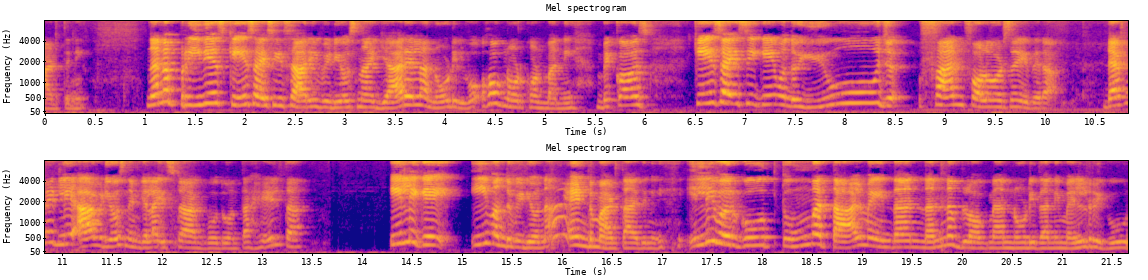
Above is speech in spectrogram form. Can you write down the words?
ಮಾಡ್ತೀನಿ. ನನ್ನ previous K S I C sorry ವಿಡಿಯೋಸ್ನ ಯಾರೆಲ್ಲ ನೋಡಿಲ್ವೋ ಹೋಗಿ ನೋಡ್ಕೊಂಡು ಬನ್ನಿ. ಬಿಕಾಸ್ ಕೆ ಎಸ್ ಐ ಸಿಗೆ ಒಂದು ಯೂಜ್ ಫ್ಯಾನ್ ಫಾಲೋವರ್ಸೇ ಇದ್ದೀರಾ. ಡೆಫಿನೆಟ್ಲಿ ಆ ವಿಡಿಯೋಸ್ ನಿಮಗೆಲ್ಲ ಇಷ್ಟ ಆಗ್ಬೋದು ಅಂತ ಹೇಳ್ತಾ ಇಲ್ಲಿಗೆ ಈ ಒಂದು ವಿಡಿಯೋನ ಎಂಡ್ ಮಾಡ್ತಾ ಇದ್ದೀನಿ. ಇಲ್ಲಿವರೆಗೂ ತುಂಬ ತಾಳ್ಮೆಯಿಂದ ನನ್ನ ಬ್ಲಾಗ್ನ ನೋಡಿದ ನಿಮ್ಮೆಲ್ಲರಿಗೂ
